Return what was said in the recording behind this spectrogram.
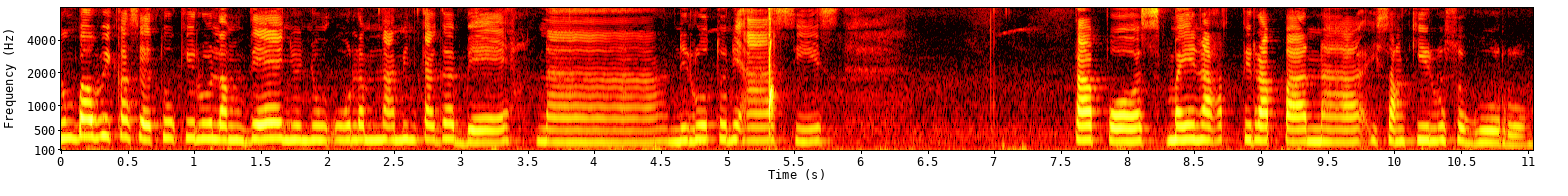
Yung baboy kasi 2 kilo lang din. Yun yung ulam namin kagabi na niluto ni Asis. Tapos, may nakatira pa na isang kilo siguro,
